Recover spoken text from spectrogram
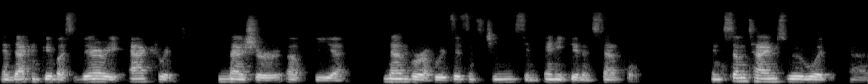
And that can give us very accurate measure of the uh, number of resistance genes in any given sample. And sometimes we would uh,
